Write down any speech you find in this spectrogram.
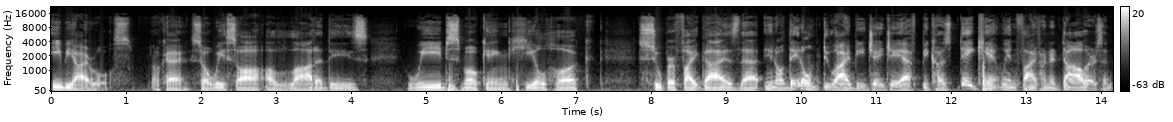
EBI rules. Okay, so we saw a lot of these weed smoking, heel hook, super fight guys that, you know, they don't do IBJJF because they can't win $500 in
